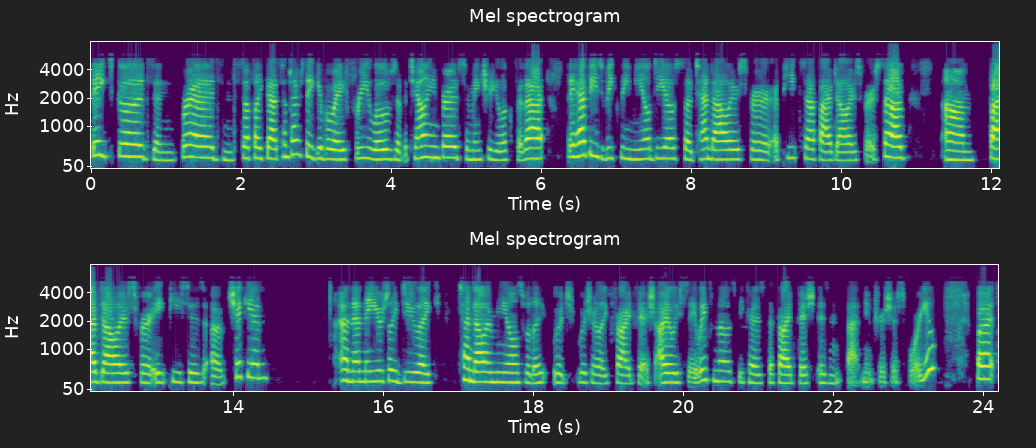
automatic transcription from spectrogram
baked goods and breads and stuff like that. Sometimes they give away free loaves of Italian bread, so make sure you look for that. They have these weekly meal deals, so $10 for a pizza, $5 for a sub, um, $5 for eight pieces of chicken, and then they usually do like $10 meals with a, which which are like fried fish. I always stay away from those because the fried fish isn't that nutritious for you. But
